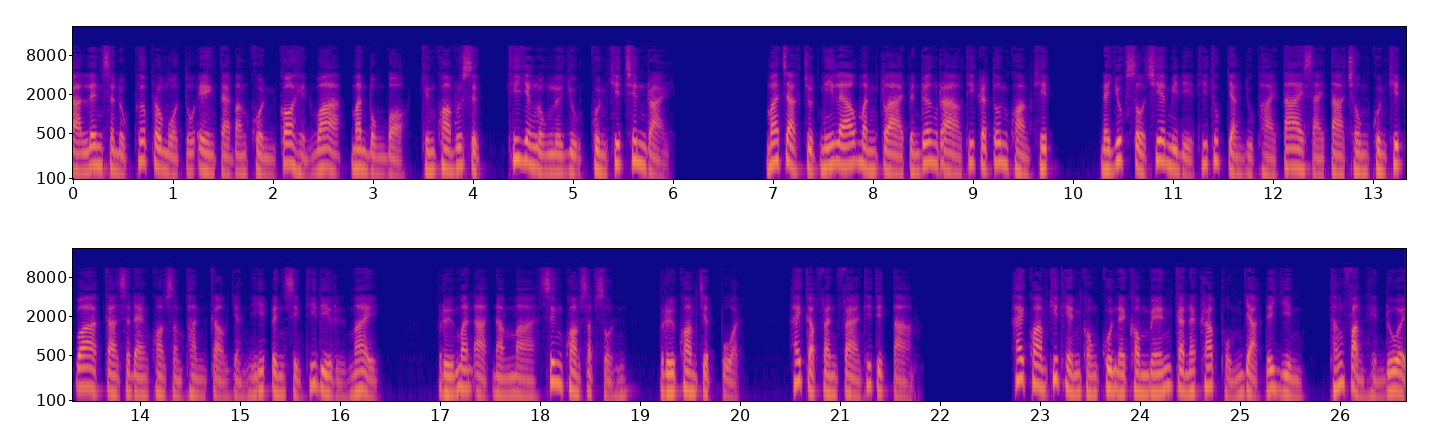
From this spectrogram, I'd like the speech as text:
การเล่นสนุกเพื่อโปรโมตตัวเอง แต่บางคนก็เห็นว่ามันบ่งบอกถึงความรู้สึกที่ยังหลงเหลืออยู่คุณคิดเช่นไร มาจากจุดนี้แล้วมันกลายเป็นเรื่องราวที่กระตุ้นความคิด ในยุคโซเชียลมีเดียที่ทุกอย่างอยู่ภายใต้สายตาชม คุณคิดว่าการแสดงความสัมพันธ์เก่าอย่างนี้เป็นสิ่งที่ดีหรือไม่ หรือมันอาจนำมาซึ่งความสับสน หรือความเจ็บปวด ให้กับแฟนๆที่ติดตาม ให้ความคิดเห็นของคุณในคอมเมนต์กันนะครับ ผมอยากได้ยิน ทั้งฝั่งเห็นด้วย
